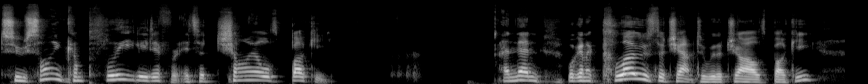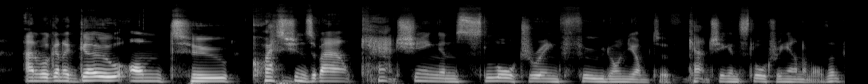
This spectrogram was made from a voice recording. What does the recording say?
to something completely different. It's a child's buggy. And then we're going to close the chapter with a child's buggy, and we're going to go on to questions about catching and slaughtering food on Yom Tov, catching and slaughtering animals. And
